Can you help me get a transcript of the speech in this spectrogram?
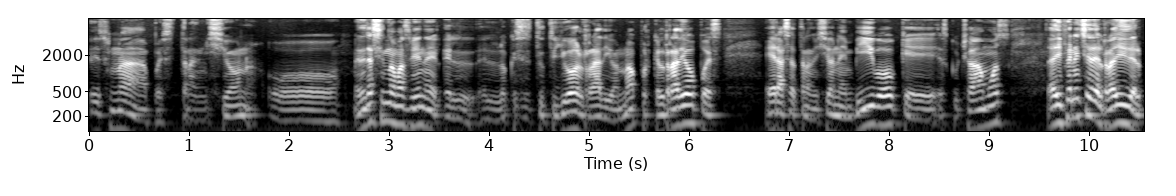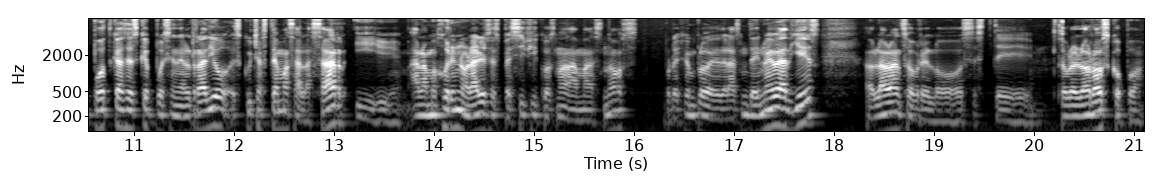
es una pues transmisión o vendría siendo más bien el, el- el- lo que se sustituyó al radio, ¿no? Porque el radio pues era esa transmisión en vivo que escuchábamos. La diferencia del radio y del podcast es que pues en el radio escuchas temas al azar y a lo mejor en horarios específicos nada más, ¿no? Por ejemplo, de las de 9 a 10 hablaban sobre los este sobre el horóscopo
